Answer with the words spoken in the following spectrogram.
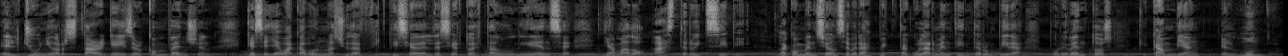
el Junior Stargazer Convention, que se lleva a cabo en una ciudad ficticia del desierto estadounidense llamado Asteroid City. La convención se verá espectacularmente interrumpida por eventos que cambian el mundo.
